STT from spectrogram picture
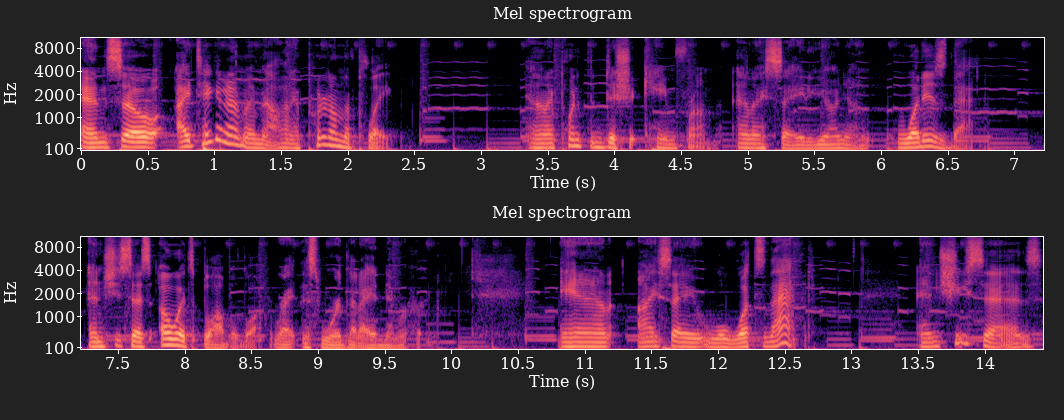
and so I take it out of my mouth and I put it on the plate. And I point at the dish it came from. And I say to Yuan Yuan, what is that? And she says, oh, it's blah, blah, blah, right? This word that I had never heard. And I say, well, what's that? And she says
